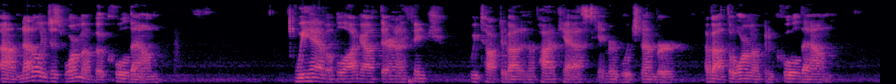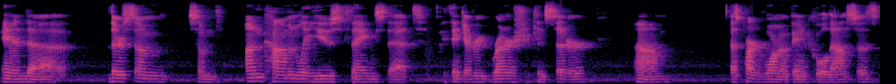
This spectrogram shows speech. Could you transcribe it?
um, not only just warm up, but cool down. We have a blog out there, and I think we talked about it in the podcast. Can't remember which number about the warm up and cool down, and uh, there's some some uncommonly used things that I think every runner should consider um, as part of warm up and cool down. So it's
